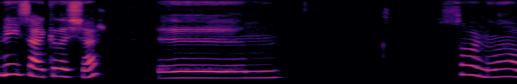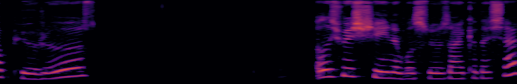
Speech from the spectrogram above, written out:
Neyse arkadaşlar. Ee, sonra ne yapıyoruz? Alışveriş şeyine basıyoruz arkadaşlar.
